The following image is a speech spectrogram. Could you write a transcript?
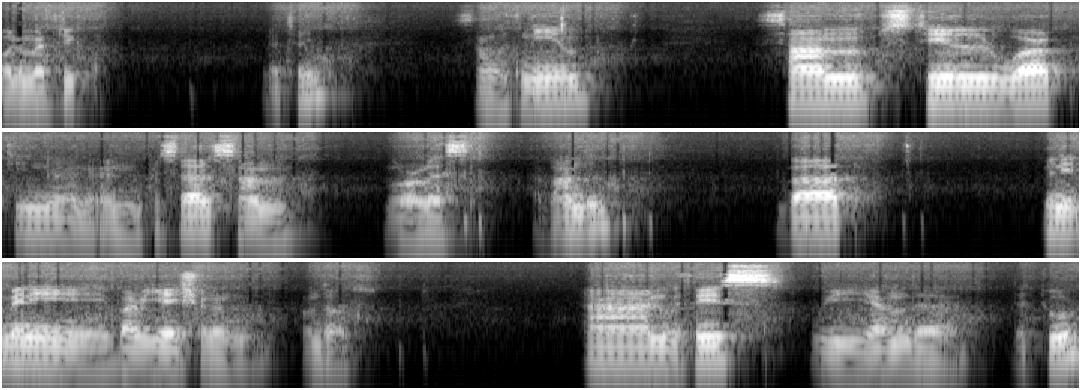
volumetric lettering, some with neon, some still working and, and preserved, some more or less abandoned, but many many variation on, on those. And with this, we end the, the tour,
